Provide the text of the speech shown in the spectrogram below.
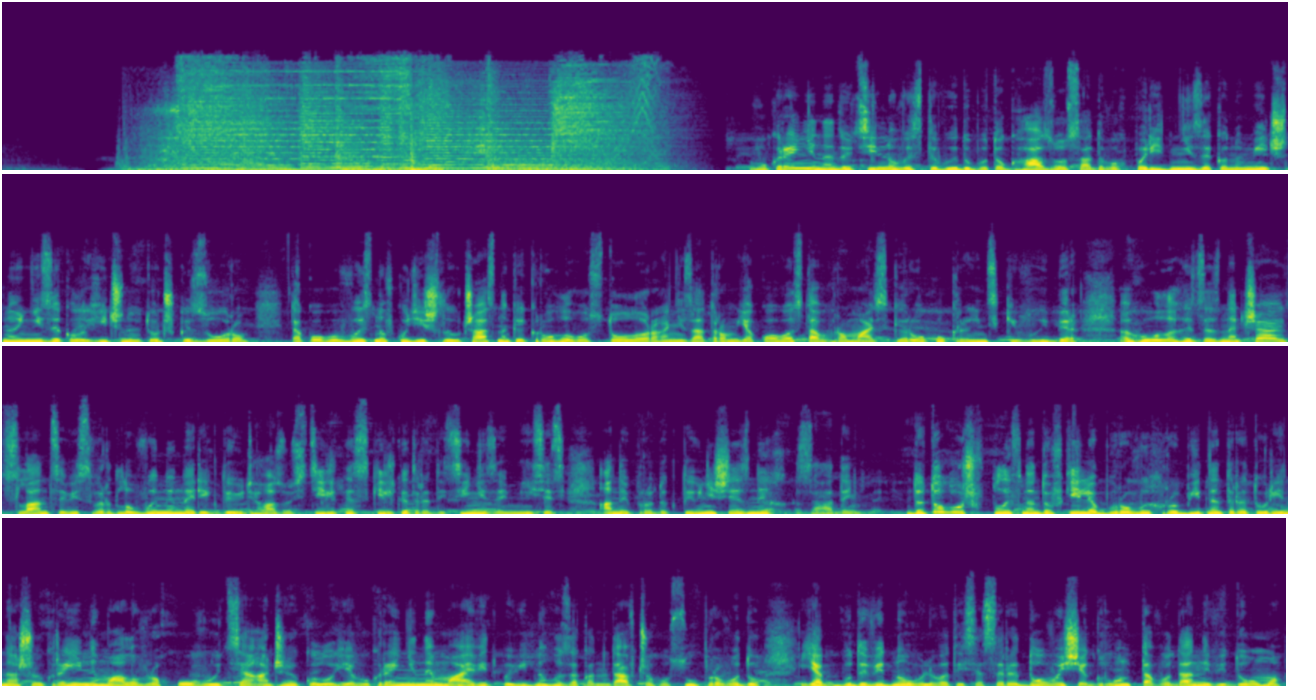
В Україні недоцільно вести видобуток газу осадових порід ні з економічної, ні з екологічної точки зору. Такого висновку дійшли учасники круглого столу, організатором якого став громадський рух Український вибір. Геологи зазначають, сланцеві свердловини на рік дають газу стільки, скільки традиційні за місяць, а найпродуктивніші з них за день. До того ж, вплив на довкілля бурових робіт на території нашої країни мало враховується, адже екологія в Україні не має відповідного законодавчого супроводу. Як буде відновлюватися середовище, ґрунт та вода невідомо.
